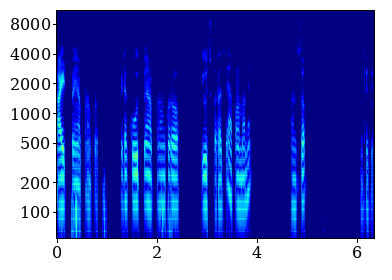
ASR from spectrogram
ହାଇଟ୍ ପାଇଁ ଆପଣଙ୍କର ଏଇଟା କେଉଁଥିପାଇଁ ଆପଣଙ୍କର ୟୁଜ୍ କରାଯାଏ ଆପଣମାନେ ଆନ୍ସର୍ ଦେବେ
